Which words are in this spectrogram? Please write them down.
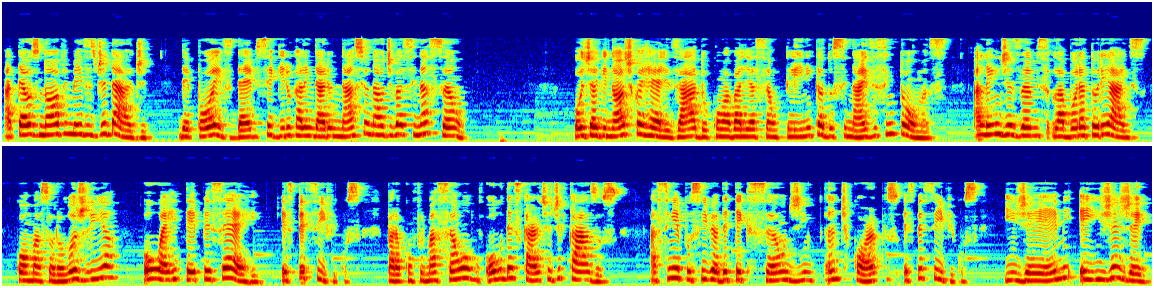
até os nove meses de idade. Depois, deve seguir o calendário nacional de vacinação. O diagnóstico é realizado com avaliação clínica dos sinais e sintomas, além de exames laboratoriais, como a sorologia ou RT-PCR, específicos, para confirmação ou descarte de casos, Assim, é possível a detecção de anticorpos específicos, IgM e IgG,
